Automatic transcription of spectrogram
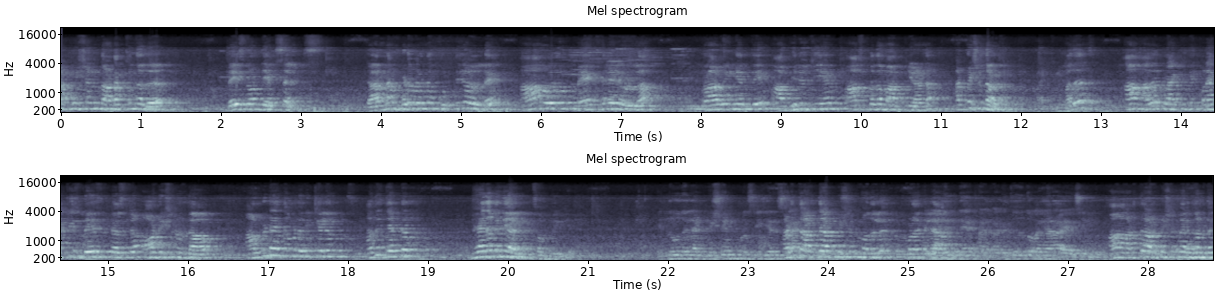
അഡ്മിഷൻ നടക്കുന്നത് ബേസ്ഡ് ഓൺ ദി എക്സലൻസ് കാരണം ഇവിടെ വരുന്ന കുട്ടികളുടെ ആ ഒരു മേഖലയിലുള്ള പ്രാവീണ്യത്തെയും അഭിരുചിയെയും ആസ്പദമാക്കിയാണ് അഡ്മിഷൻ നടത്തുന്നത്. അത് ആ അത് practical practice based test audition ഉണ്ടാവും. അവിടെ നമ്മൾ ഒരിക്കലും അത് ജെൻഡർ ഭേദമന്യായിരിക്കും സംഭവിക്കുക. അഡ്മിഷൻ പ്രൊസീജിയർ അടുത്ത അടുത്ത അഡ്മിഷൻ മുതൽ നമ്മൾ ആ അടുത്ത അഡ്മിഷൻ വരുന്നുണ്ട്.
